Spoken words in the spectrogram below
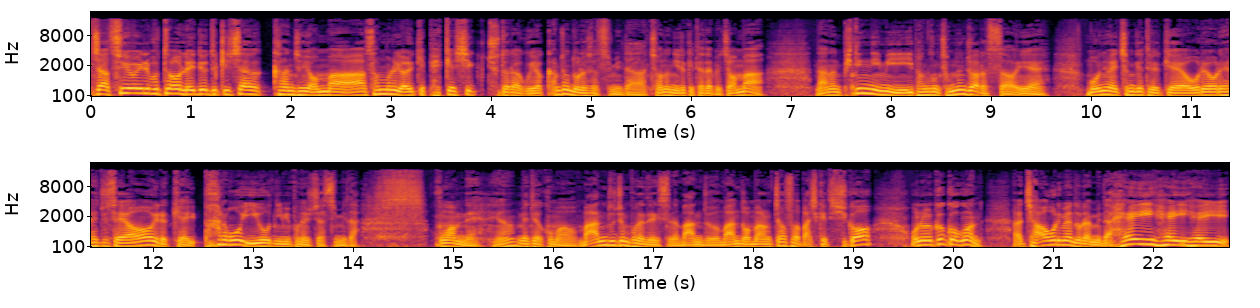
자, 수요일부터 라디오 듣기 시작한 저희 엄마 선물을 10개, 100개씩 주더라고요. 깜짝 놀라셨습니다. 저는 이렇게 대답했죠. 엄마, 나는 피디님이 이 방송 접는 줄 알았어. 예. 모녀 애청자 될게요. 오래오래 해주세요. 이렇게 8525님이 보내주셨습니다. 고맙네. 예? 멘트가 고마워. 만두 좀 보내드리겠습니다. 만두. 만두 엄마랑 쪄서 맛있게 드시고, 오늘 끝곡은 자우림의 노래입니다. 헤이, 헤이, 헤이.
